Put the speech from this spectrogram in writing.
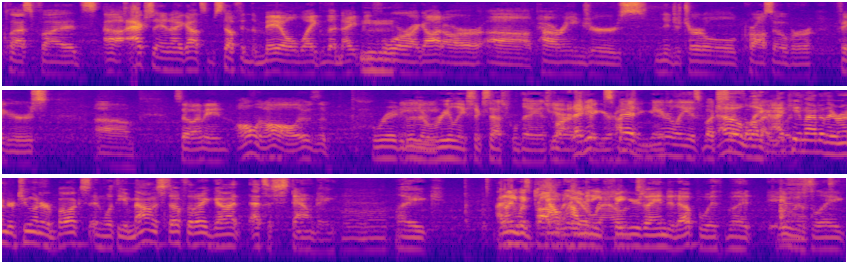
classifieds. Uh, actually, and I got some stuff in the mail like the night Mm-hmm. before. I got our uh, Power Rangers Ninja Turtle crossover figures. Um, so I mean, all in all, it was a pretty. It was a really successful day as yeah. far as I didn't figure spend hunting nearly as much. as I Oh, like I, I, came out of there under two hundred bucks, and with the amount of stuff that I got, that's astounding. Like I didn't even count how many around- figures I ended up with, but it was like,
